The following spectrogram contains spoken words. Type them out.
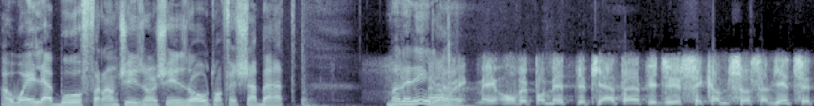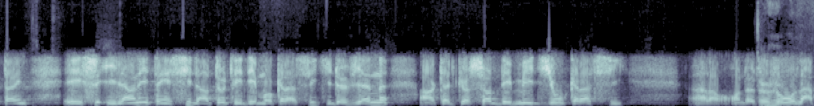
Ah ouais, la bouffe, rentre chez un, chez les autres, on fait Shabbat. Ah oui, mais on veut pas mettre le pied à terre puis dire c'est comme ça, ça vient de s'éteindre. Et il en est ainsi dans toutes les démocraties qui deviennent en quelque sorte des médiocraties. Alors, on a toujours la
